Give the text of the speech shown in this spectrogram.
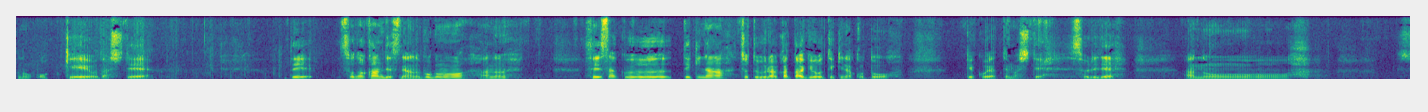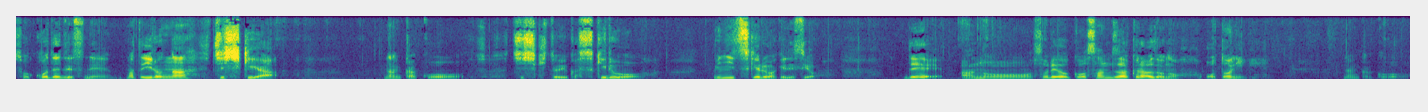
この OK を出してでその間ですねあの僕もあの制作的なちょっと裏方業的なことを結構やってましてそれであのー、そこでですねまたいろんな知識やなんかこう知識というかスキルを身につけるわけですよ。であのー、それをこうサンズアクラウドの音になんかこ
